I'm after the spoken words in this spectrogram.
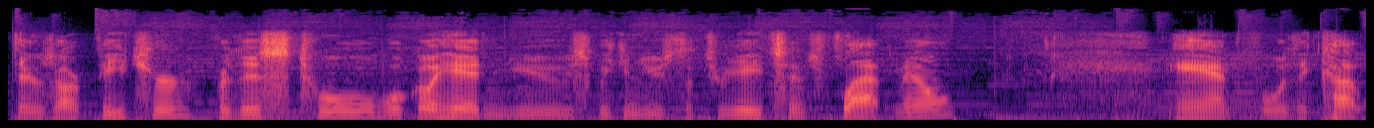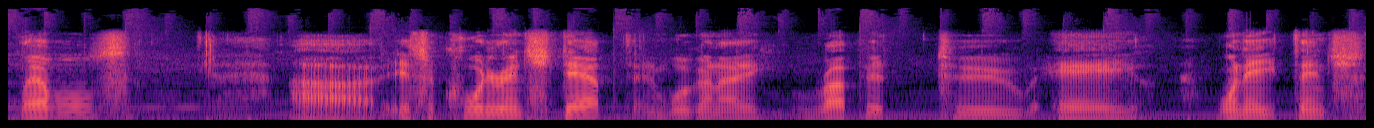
There's our feature. For this tool, we'll go ahead and use, we can use the 3 8 inch flat mill. And for the cut levels, uh, it's a quarter inch depth and we're going to rough it to a 1 8 inch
